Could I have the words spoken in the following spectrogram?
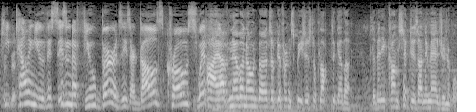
keep telling you, this isn't a few birds. These are gulls, crows, swifts. I have never known birds of different species to flock together. The very concept is unimaginable.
